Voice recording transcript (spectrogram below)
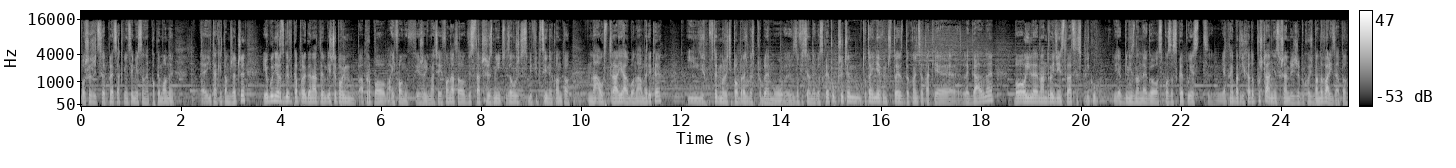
poszerzyć sobie plecak, więcej miejsca na pokemony e, i takie tam rzeczy. I ogólnie rozgrywka polega na tym, jeszcze powiem a propos iPhone'ów, jeżeli macie iPhone'a, to wystarczy zmienić, założyć sobie fikcyjne konto na Australię albo na Amerykę i wtedy możecie pobrać bez problemu e, z oficjalnego sklepu. Przy czym tutaj nie wiem, czy to jest do końca takie legalne, bo o ile na Androidzie instalacja z pliku jakby nieznanego spoza sklepu jest e, jak najbardziej chyba dopuszczalna, nie słyszałem, żeby kogoś banowali za to.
